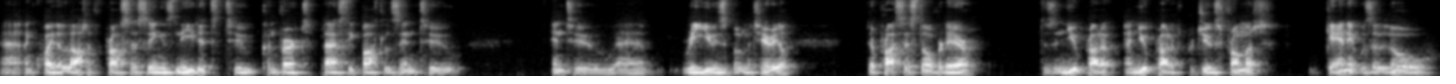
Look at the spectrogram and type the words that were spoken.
uh, and quite a lot of processing is needed to convert plastic bottles into into uh, reusable material. They're processed over there. There's a new product, a new product produced from it. Again, it was a low,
